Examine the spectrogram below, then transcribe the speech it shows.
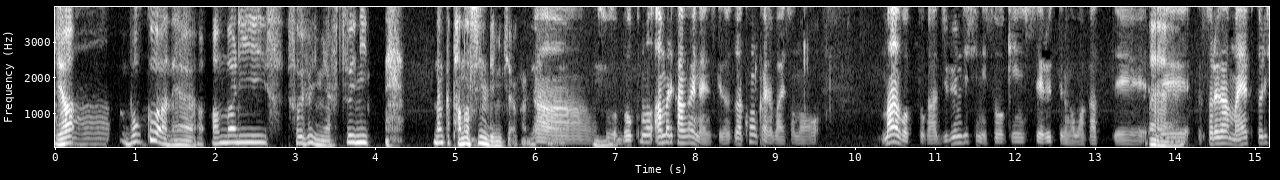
いや、僕はね、あんまりそういうふうに見ない。普通に なんか楽しんで見ちゃう感じです、ね、ああ、そう、僕もあんまり考えないんですけど、ただ今回の場合、その、マーゴットが自分自身に送金してるっていうのが分かって、うん、でそれが麻薬取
